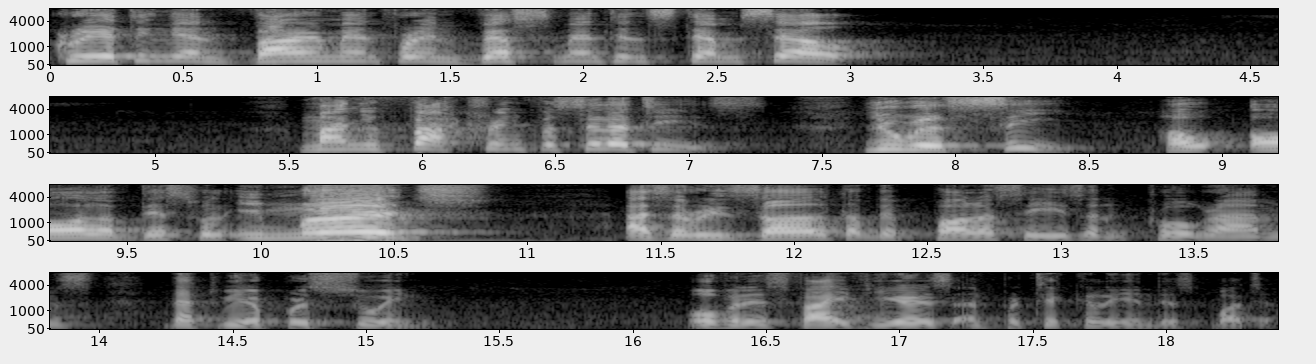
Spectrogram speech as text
creating the environment for investment in stem cell manufacturing facilities. You will see how all of this will emerge as a result of the policies and programs that we are pursuing over these five years and particularly in this budget.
